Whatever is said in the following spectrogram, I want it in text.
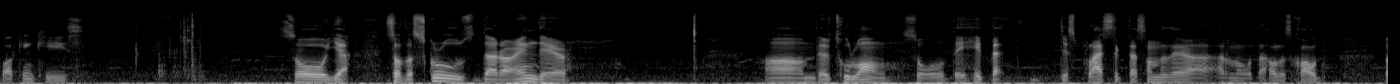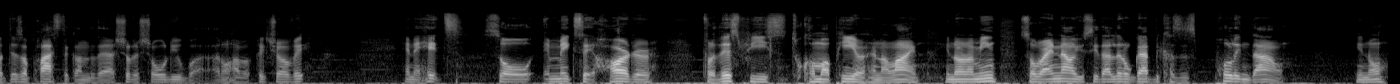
Fucking keys. So yeah, so the screws that are in there, um, they're too long, so they hit that this plastic that's under there. I, I don't know what the hell it's called, but there's a plastic under there. I should have showed you, but I don't have a picture of it, and it hits, so it makes it harder for this piece to come up here and align you know what I mean? So right now you see that little gap because it's pulling down you know?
